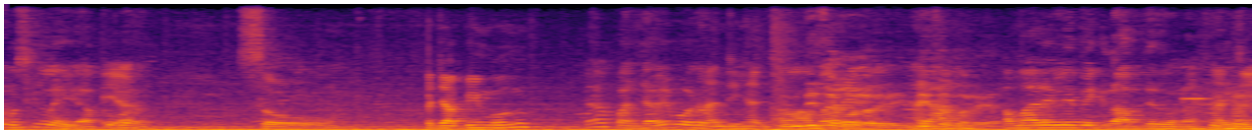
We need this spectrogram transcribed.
मुश्किल नहीं है Yeah. So पंजाबी में बोलूं? पंजाबी बोलो हाँ जी हाँ जी. हिंदी से हमारे- बोलो, हिंदी से हाँ, बोलो यार। हमारे लिए भी एक राप दे दो ना हाँ जी.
